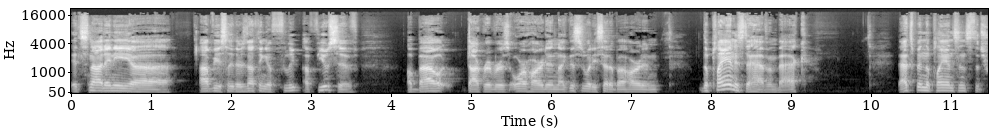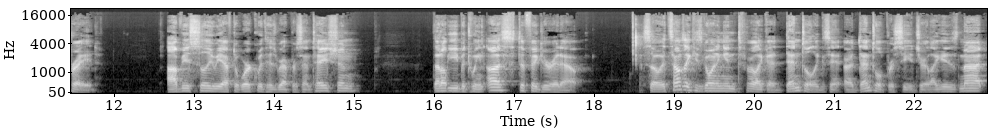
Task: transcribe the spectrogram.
it's not any. Uh, obviously, there's nothing effusive about Doc Rivers or Harden. Like this is what he said about Harden. The plan is to have him back. That's been the plan since the trade. Obviously, we have to work with his representation. That'll be between us to figure it out. So it sounds like he's going into like a dental exam, a dental procedure. Like he's not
